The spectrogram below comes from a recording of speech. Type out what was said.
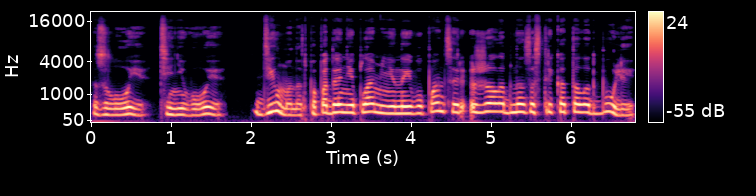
злое, теневое. Дилман от попадания пламени на его панцирь жалобно застрекотал от боли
